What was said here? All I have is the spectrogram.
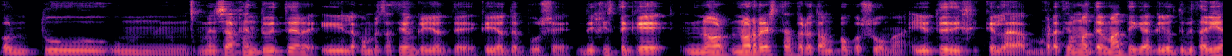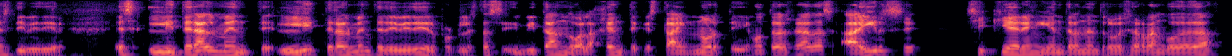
con tu mm, mensaje en Twitter y la conversación que yo te, que yo te puse. Dijiste que no, no resta, pero tampoco suma. Y yo te dije que la operación matemática que yo utilizaría es dividir. Es literalmente, literalmente dividir, porque le estás invitando a la gente que está en norte y en otras gradas a irse, si quieren, y entran dentro de ese rango de edad,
